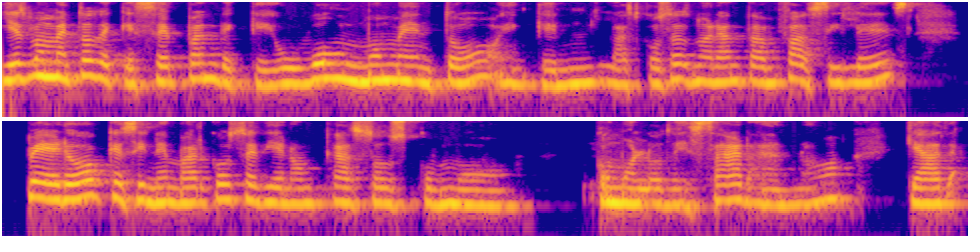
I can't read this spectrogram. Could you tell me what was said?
y es momento de que sepan de que hubo un momento en que las cosas no eran tan fáciles, pero que sin embargo se dieron casos como como lo de Sara, ¿no? Que a,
